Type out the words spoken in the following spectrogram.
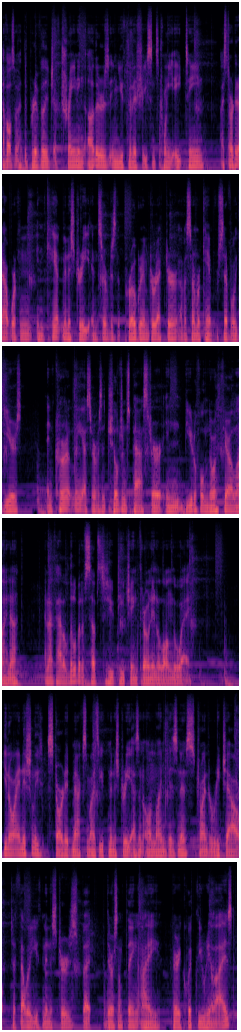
I've also had the privilege of training others in youth ministry since 2018. I started out working in camp ministry and served as the program director of a summer camp for several years. And currently, I serve as a children's pastor in beautiful North Carolina and I've had a little bit of substitute teaching thrown in along the way. You know, I initially started Maximize Youth Ministry as an online business, trying to reach out to fellow youth ministers, but there was something I very quickly realized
